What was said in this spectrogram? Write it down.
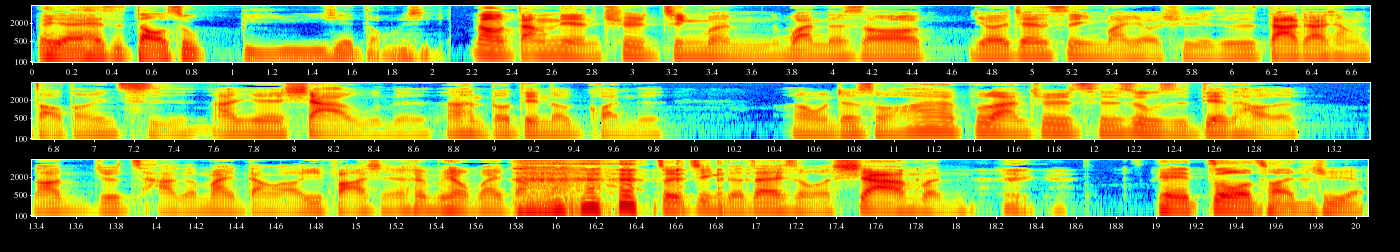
而且还是到处比喻一些东西。那我当年去金门玩的时候，有一件事情蛮有趣的，就是大家想找东西吃啊，因为下午的，然后很多店都关的，那我就说，哎，不然去吃素食店好了。然后你就查个麦当劳，一发现 没有麦当劳，最近的在什么厦门，可以坐船去、啊。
